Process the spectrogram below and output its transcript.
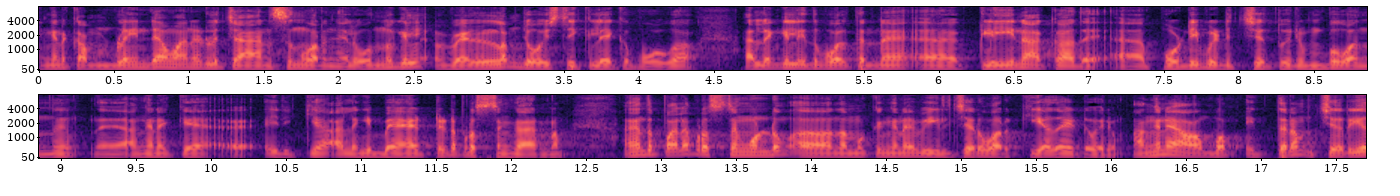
ഇങ്ങനെ കംപ്ലൈന്റ് ആവാനുള്ള ചാൻസ് എന്ന് പറഞ്ഞാൽ ഒന്നുകിൽ വെള്ളം ജോയിസ്റ്റിക്കിലേക്ക് പോവുക അല്ലെങ്കിൽ ഇതുപോലെ തന്നെ ക്ലീൻ ആക്കാതെ പൊടി പിടിച്ച് തുരുമ്പ് വന്ന് അങ്ങനെയൊക്കെ ഇരിക്കുക. അല്ലെങ്കിൽ ബാറ്ററിയുടെ പ്രശ്നം കാരണം അങ്ങനത്തെ പല പ്രശ്നം കൊണ്ടും നമുക്കിങ്ങനെ വീൽ ചെയർ വർക്ക് ചെയ്യാതായിട്ട് വരും. അങ്ങനെ ആകുമ്പം ഇത്തരം ചെറിയ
